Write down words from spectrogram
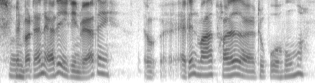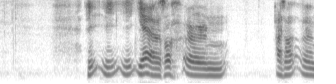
Så. Men hvordan er det i din hverdag? Er den meget præget af, at du bruger humor? Ja, altså, øh, altså øh,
